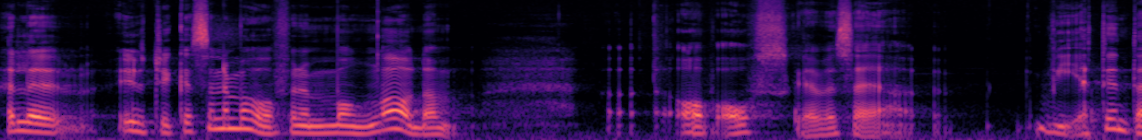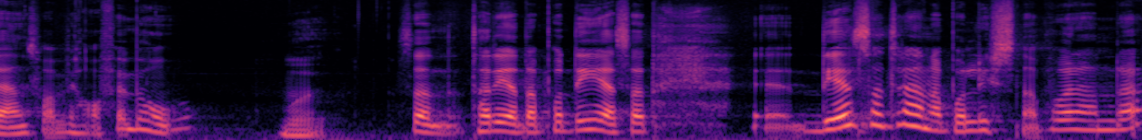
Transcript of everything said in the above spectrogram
eller uttrycka sina behov, för många av dem, av oss ska jag väl säga, vet inte ens vad vi har för behov. Nej. Så ta reda på det. Så att, eh, dels att träna på att lyssna på varandra.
